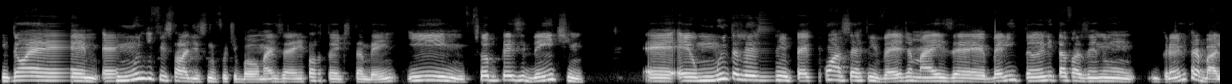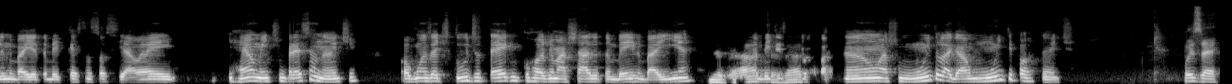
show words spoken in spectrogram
Então é, é muito difícil falar disso no futebol, mas é importante também. E sobre o presidente, é, eu muitas vezes me pego com uma certa inveja, mas é, Belintani está fazendo um, grande trabalho no Bahia também com questão social. É realmente impressionante. Algumas atitudes, o técnico Roger Machado também no Bahia. Exato, também tem preocupação. Acho muito legal, muito importante. Pois é.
